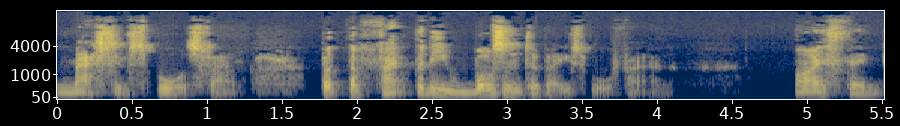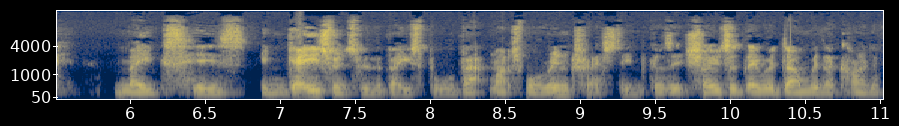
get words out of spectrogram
massive sports fan. But the fact that he wasn't a baseball fan, I think, makes his engagements with the baseball that much more interesting because it shows that they were done with a kind of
